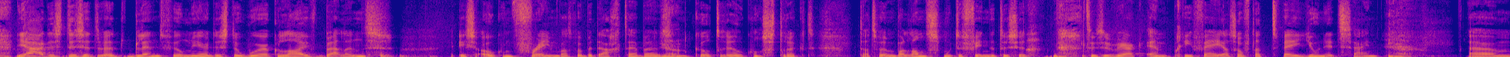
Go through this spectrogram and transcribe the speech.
ja, dus, dus het, het blendt veel meer. Dus de work-life balance is ook een frame wat we bedacht hebben. Ja. een cultureel construct. Dat we een balans moeten vinden tussen, tussen werk en privé. Alsof dat twee units zijn. Ja. Ehm,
